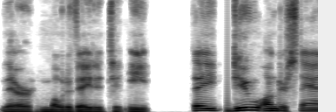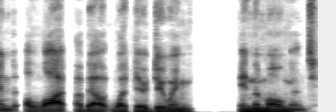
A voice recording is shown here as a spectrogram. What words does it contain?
they're motivated to eat they do understand a lot about what they're doing in the moment.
